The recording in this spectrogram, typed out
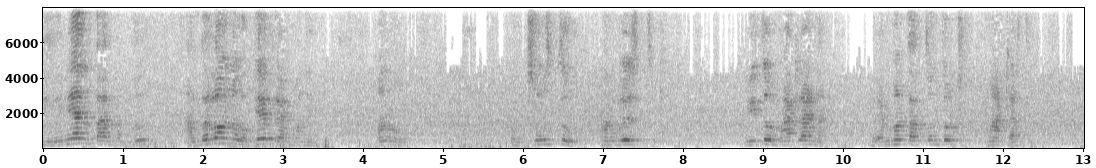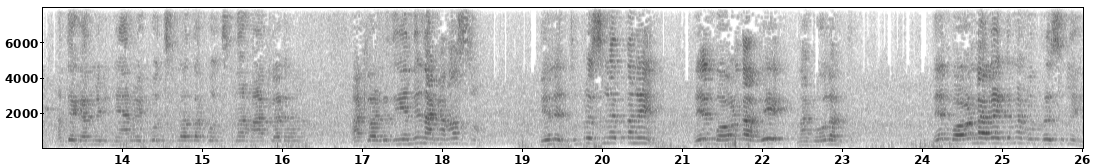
నేనే అంత అన్నప్పుడు అందరిలో ఉన్న ఒకే బ్రహ్మని మనం చూస్తూ అనుభవిస్తూ మీతో మాట్లాడిన బ్రహ్మతత్వంతో మాట్లాడతాం. అంతేకాని మీకు జ్ఞానం ఎక్కువ వచ్చిందా తక్కువ వచ్చిందా మాట్లాడామా? మాట్లాడేది ఇవన్నీ నాకు అనవసరం. నేను ఎందుకు ప్రశ్నలు ఎత్తానే నేను బాగుండాలి నా గోల్ అంతే. నేను బాగుండాలి అంటే మిమ్మల్ని ప్రశ్న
